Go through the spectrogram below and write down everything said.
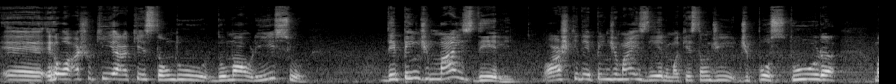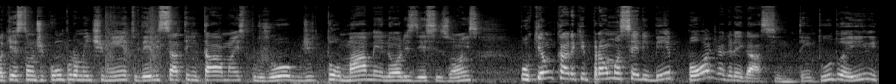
é, eu acho que a questão do, do Maurício depende mais dele. Eu acho que depende mais dele, uma questão de, de postura, uma questão de comprometimento, dele se atentar mais pro jogo, de tomar melhores decisões. Porque é um cara que para uma Série B pode agregar sim. Tem tudo aí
